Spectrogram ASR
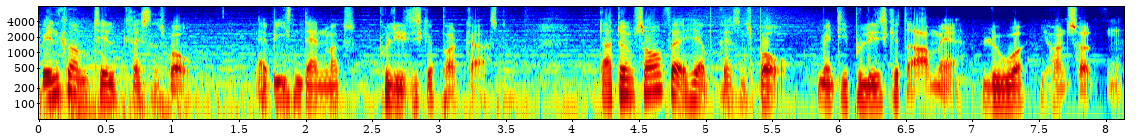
Velkommen til Christiansborg, Avisen Danmarks politiske podcast. Der er dømt sommerferie her på Christiansborg, men de politiske dramaer lurer i håndsholden.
